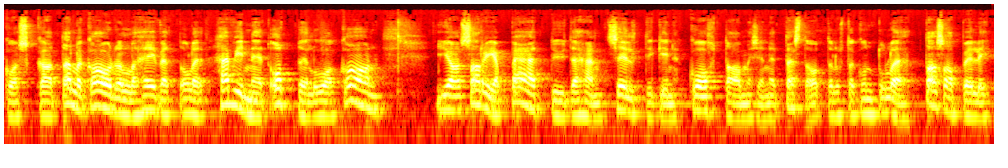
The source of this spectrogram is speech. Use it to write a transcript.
koska tällä kaudella he eivät ole hävinneet otteluakaan. Ja sarja päättyy tähän Celticin kohtaamiseen, että tästä ottelusta kun tulee tasapeli,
